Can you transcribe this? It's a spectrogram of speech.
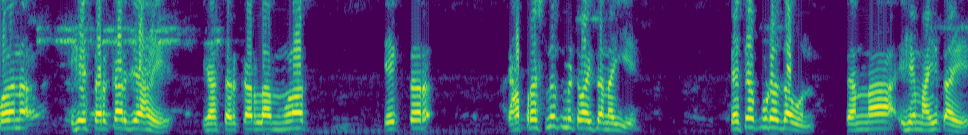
पण हे सरकार जे आहे ह्या सरकारला मुळात एक तर हा प्रश्नच मिटवायचा नाहीये. त्याच्या पुढे जाऊन त्यांना हे माहीत आहे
